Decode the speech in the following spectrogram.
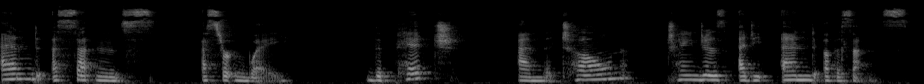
end a sentence a certain way, the pitch and the tone changes at the end of the sentence.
